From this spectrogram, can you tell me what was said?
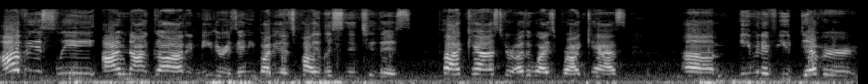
obviously, I'm not God, and neither is anybody that's probably listening to this podcast or otherwise broadcast, um, even if you never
